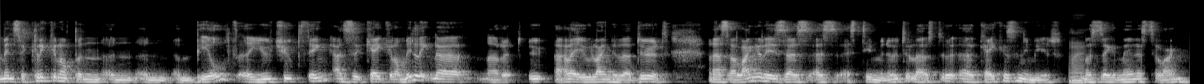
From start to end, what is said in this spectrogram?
mensen klikken op een, een, een, beeld, een YouTube-thing, en ze kijken onmiddellijk naar, naar het, allee, hoe lang dat duurt. En als dat langer is dan als, als 10 minuten, luisteren, eh, kijken ze niet meer. Maar ze zeggen, nee, dat is te lang.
